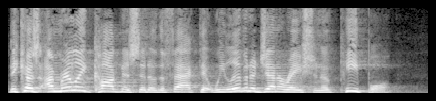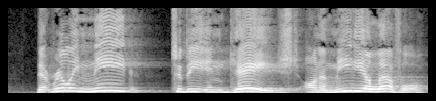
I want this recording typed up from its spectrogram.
Because I'm really cognizant of the fact that we live in a generation of people that really need to be engaged on a media level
